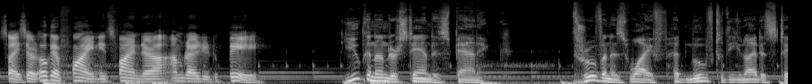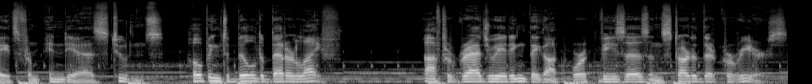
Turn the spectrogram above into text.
So I said, okay, fine, it's fine, I'm ready to pay. You can understand his panic. Dhruv and his wife had moved to the United States from India as students, hoping to build a better life. After graduating, they got work visas and started their careers.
